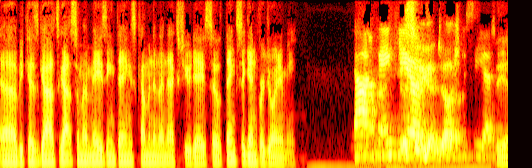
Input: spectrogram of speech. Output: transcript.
uh, because God's got some amazing things coming in the next few days. So thanks again for joining me. Yeah, thank you. Good to see you again, Josh. Good to see you. See you.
